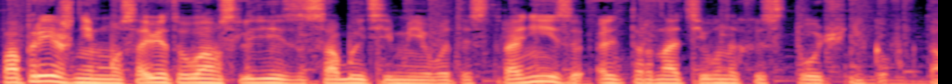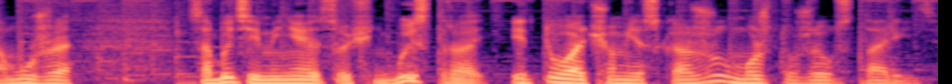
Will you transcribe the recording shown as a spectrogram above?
По-прежнему советую вам следить за событиями в этой стране из альтернативных источников. К тому же события меняются очень быстро, и то, о чем я скажу, может уже устареть.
